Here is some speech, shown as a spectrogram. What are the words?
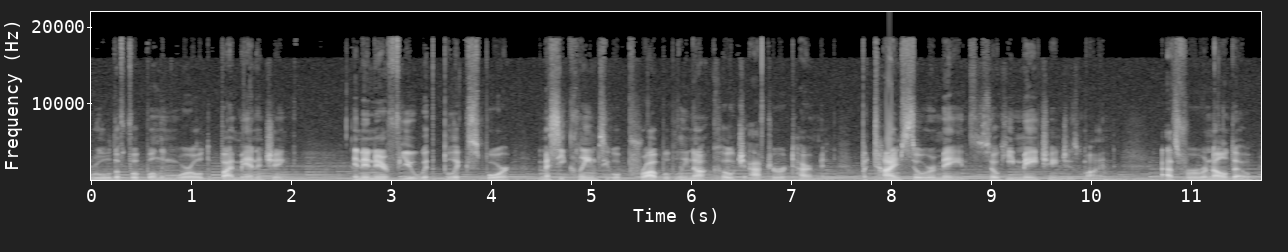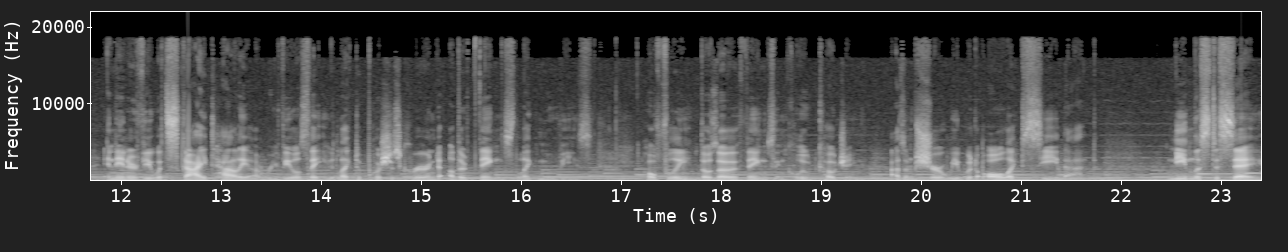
rule the footballing world by managing? In an interview with Blick Sport, Messi claims he will probably not coach after retirement, but time still remains, so he may change his mind. As for Ronaldo, an interview with Sky Italia reveals that he'd like to push his career into other things like movies. Hopefully, those other things include coaching, as I'm sure we would all like to see that. Needless to say,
